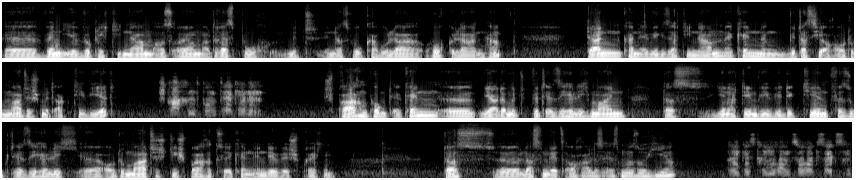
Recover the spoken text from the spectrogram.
äh, wenn ihr wirklich die Namen aus eurem Adressbuch mit in das Vokabular hochgeladen habt. Dann kann er wie gesagt die Namen erkennen. Dann wird das hier auch automatisch mit aktiviert. Sprachenpunkt erkennen. Sprachenpunkt erkennen, äh, ja, damit wird er sicherlich meinen, dass je nachdem wie wir diktieren, versucht er sicherlich äh, automatisch die Sprache zu erkennen, in der wir sprechen. Das äh, lassen wir jetzt auch alles erstmal so hier. Registrierung zurücksetzen.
